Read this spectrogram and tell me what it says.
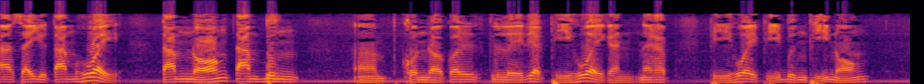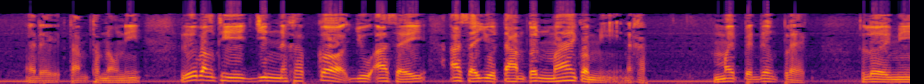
อาศัยอยู่ตามห้วย ตามหนองตามบึงคนเราก็เลยเรียกผีห้วยกันนะครับ ผีห้วยผีบึงผีหนอง อะไรตามทำนองนี้ หรือบางทียินนะครับ ก็อยู่อาศัยอาศัยอยู่ตามต้นไม้ก็มีนะครับ ไม่เป็นเรื่องแปลก เลยมี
